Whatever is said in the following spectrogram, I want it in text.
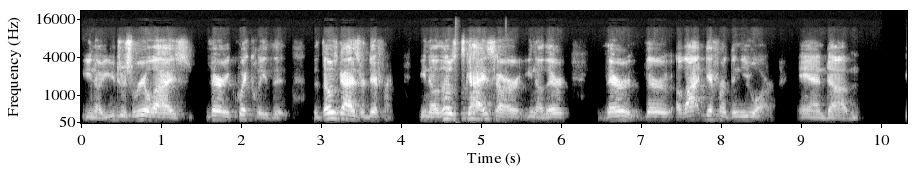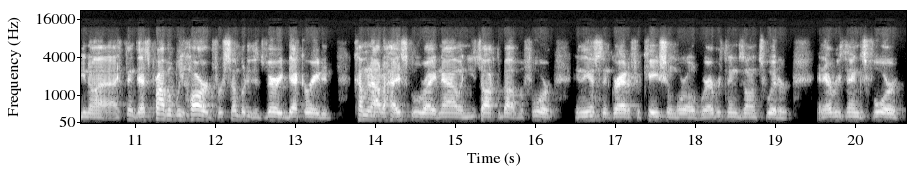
you know, you just realize very quickly that, that those guys are different. You know, those guys are, you know, they're, they're, they're a lot different than you are. And, um, you know, I think that's probably hard for somebody that's very decorated coming out of high school right now. And you talked about before in the instant gratification world where everything's on Twitter and everything's for,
